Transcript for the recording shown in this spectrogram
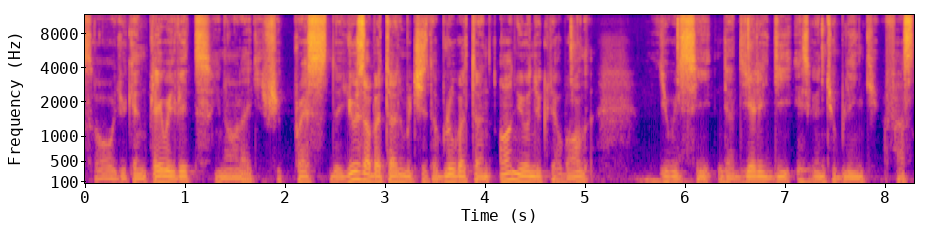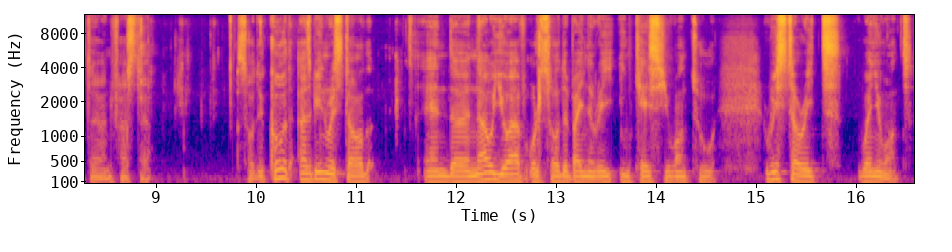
So you can play with it, you know, like if you press the user button, which is the blue button on your Nucleo board, you will see that the LED is going to blink faster and faster. So the code has been restored and uh, now you have also the binary in case you want to restore it when you want.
